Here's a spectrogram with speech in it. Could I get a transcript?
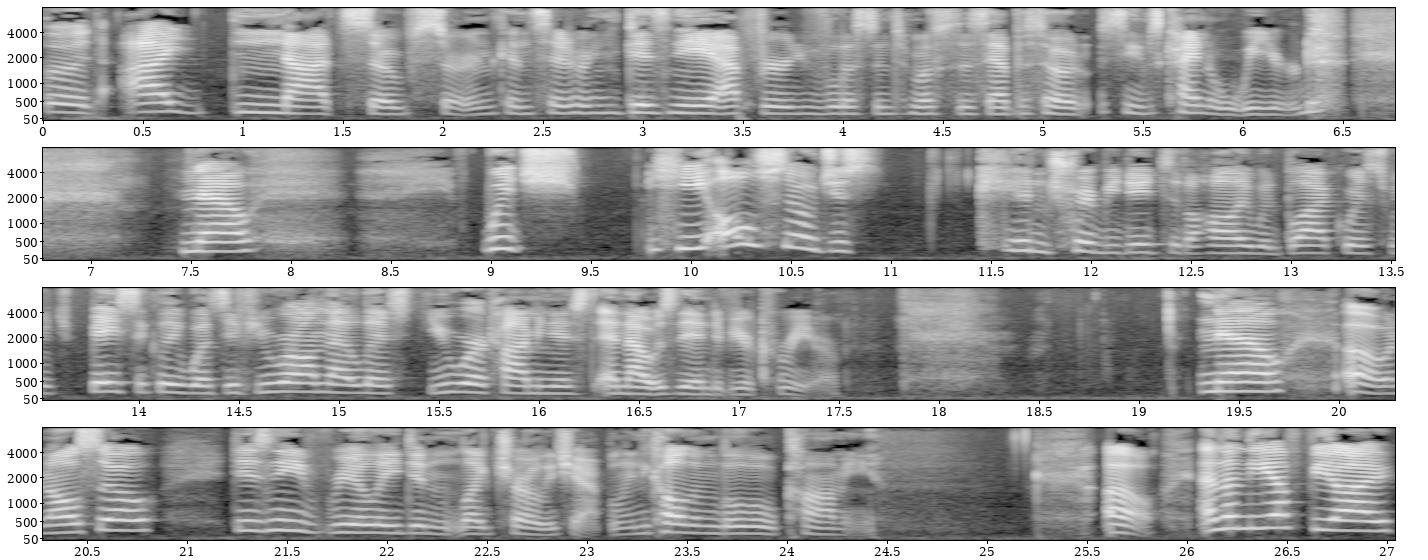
but I'm not so certain considering Disney, after you've listened to most of this episode, seems kind of weird. now, which he also just contributed to the Hollywood blacklist, which basically was if you were on that list, you were a communist, and that was the end of your career. Now, oh, and also, Disney really didn't like Charlie Chaplin. He called him the little commie. Oh, and then the FBI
